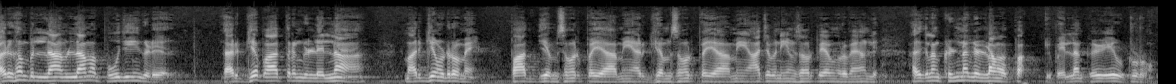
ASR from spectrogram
அருகம் இல்லாமல் இல்லாமல் பூஜையும் கிடையாது. அர்க்கிய பாத்திரங்கள் எல்லாம் நம்ம அர்க்கியம் விடுறோமே. பாத்தியம் சமர்ப்பயாமி அர்க்கியம் சமர்ப்பயாமி ஆச்சமனியம் சமர்ப்பயாமிங்கிறோமே அதுக்கெல்லாம் கிண்ணங்கள்லாம் வைப்பா. இப்போ எல்லாம் கீழே விட்டுடுறோம்.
